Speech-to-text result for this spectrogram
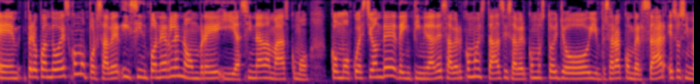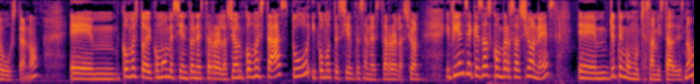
Eh, pero cuando es como por saber y sin ponerle nombre y así nada más, como, como cuestión de, de intimidad, de saber cómo estás y saber cómo estoy yo y empezar a conversar, eso sí me gusta, ¿no? Eh, ¿Cómo estoy? ¿Cómo me siento en esta relación? ¿Cómo estás tú y cómo te sientes en esta relación? Y fíjense que esas conversaciones, eh, yo tengo muchas amistades, ¿no?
